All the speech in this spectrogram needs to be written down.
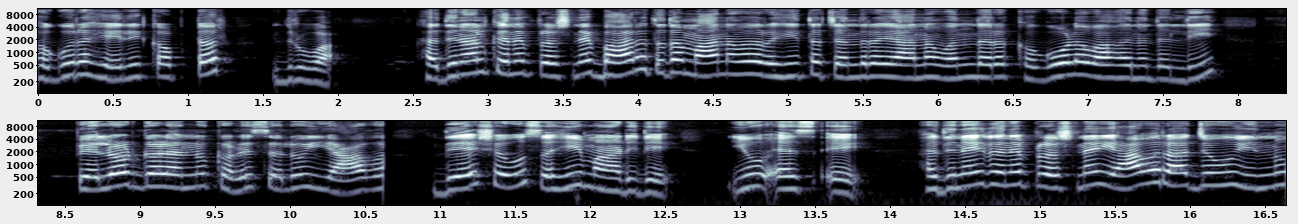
ಹಗುರ ಹೆಲಿಕಾಪ್ಟರ್ ಧ್ರುವ. ಹದಿನಾಲ್ಕನೇ ಪ್ರಶ್ನೆ, ಭಾರತದ ಮಾನವ ರಹಿತ ಚಂದ್ರಯಾನ ಒಂದರ ಖಗೋಳ ವಾಹನದಲ್ಲಿ ಪೆಲೋಡ್ಗಳನ್ನು ಕಳಿಸಲು ಯಾವ ದೇಶವು ಸಹಿ ಮಾಡಿದೆ? ಯುಎಸ್ಎ ಹದಿನೈದನೇ ಪ್ರಶ್ನೆ, ಯಾವ ರಾಜ್ಯವು ಇನ್ನೂ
